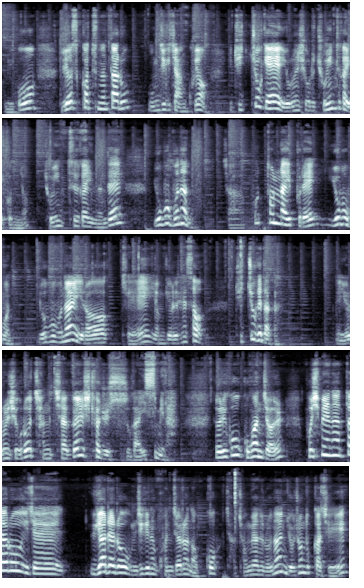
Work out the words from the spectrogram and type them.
그리고 리어 스커트는 따로 움직이지 않고요. 이 뒤쪽에 이런 식으로 조인트가 있거든요. 조인트가 있는데 이 부분은 자 포톤 라이플의 이 부분, 이 부분을 이렇게 연결을 해서 뒤쪽에다가 네, 이런 식으로 장착을 시켜줄 수가 있습니다. 그리고 고관절 보시면은 따로 이제 위아래로 움직이는 관절은 없고 자, 정면으로는 이 정도까지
